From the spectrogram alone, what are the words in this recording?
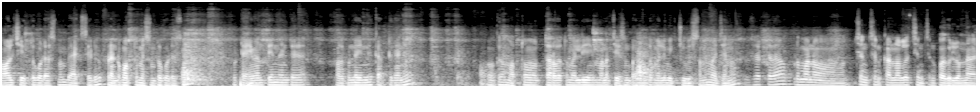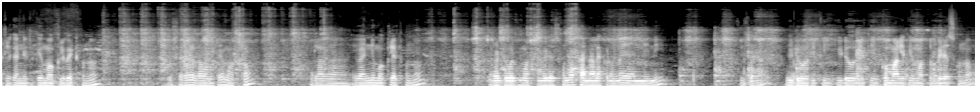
మామూలు చేతితో కొడేస్తున్నాం బ్యాక్ సైడ్ ఫ్రంట్ మొత్తం మిషన్తో కొడేస్తాం ఇప్పుడు టైం ఎంత అయిందంటే పదకొండు అయింది కరెక్ట్గానే ఓకే మొత్తం తర్వాత మళ్ళీ మనం చేసిన పని అంతా మళ్ళీ మీకు చూపిస్తాం మధ్యాహ్నం. చూసారు కదా ఇప్పుడు మనం చిన్న చిన్న కన్నుల్లో చిన్న చిన్న పగులు ఉన్న వాటికి అన్నిటికీ మొక్కలు పెట్టుకున్నాం. చూసారా ఇలా ఉంటాయి మొత్తం? ఇలా ఇవన్నీ మొక్కలు పెట్టుకున్నాం. ఇలా డోర్కి మొత్తం పెట్టేసుకున్నాం కన్నాలు ఎక్కడ ఉన్నాయి అన్నీ చూసారా? ఈ డోర్లకి ఈ డోర్లకి గుమ్మాలకి మొత్తం వేడేసుకున్నాం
